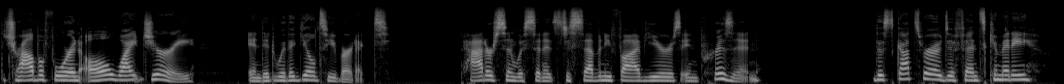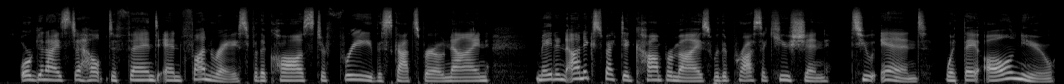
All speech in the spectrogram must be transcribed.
The trial before an all white jury ended with a guilty verdict. Patterson was sentenced to 75 years in prison. The Scottsboro Defense Committee, organized to help defend and fundraise for the cause to free the Scottsboro Nine, made an unexpected compromise with the prosecution to end what they all knew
